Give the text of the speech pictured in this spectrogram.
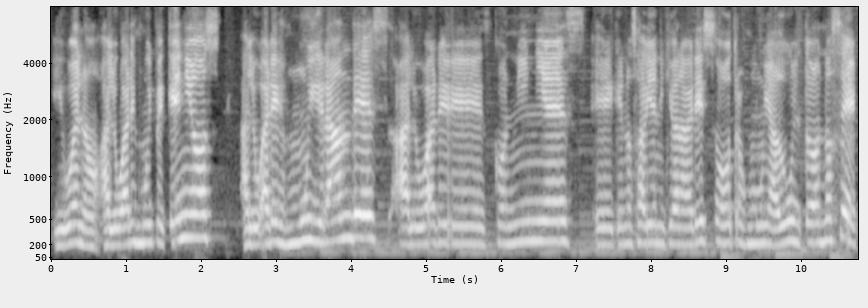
y bueno, a lugares muy pequeños, a lugares muy grandes, a lugares con niñes eh, que no sabían ni que iban a ver eso, otros muy adultos, no sé,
